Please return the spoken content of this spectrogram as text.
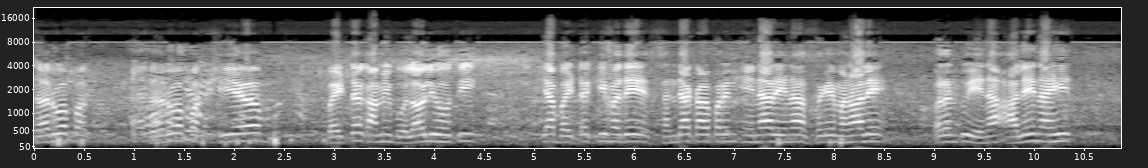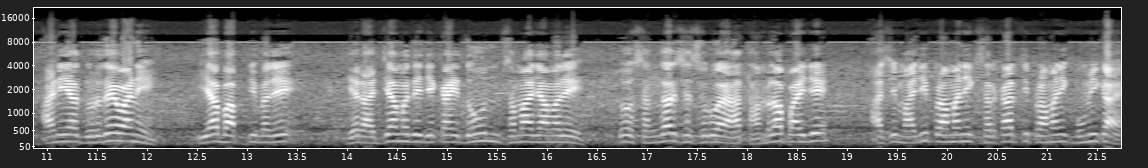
सर्व पक्ष सर्व पक्षीय बैठक आम्ही बोलावली होती. त्या बैठकीमध्ये संध्याकाळपर्यंत येणार येणार सगळे म्हणाले परंतु येणार आले नाहीत. आणि या दुर्दैवाने या बाबतीमध्ये या राज्यामध्ये जे काही दोन समाजामध्ये जो संघर्ष सुरू आहे हा थांबला पाहिजे. अशी माझी प्रामाणिक सरकारची प्रामाणिक भूमिका आहे.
